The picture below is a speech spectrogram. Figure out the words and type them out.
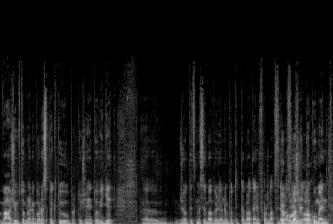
vážím v tomhle nebo respektuju, protože je to vidět, eh, že teď jsme se bavili, nebo teď to byla ta informace, dokument, vlastně, že dokument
